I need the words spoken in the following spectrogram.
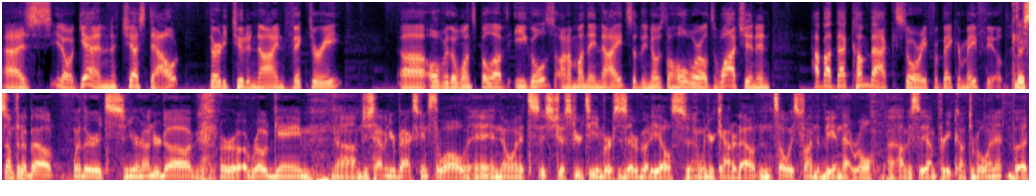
As you know, again, chest out, thirty-two to nine victory uh, over the once beloved Eagles on a Monday night, so he knows the whole world's watching. And how about that comeback story for Baker Mayfield? There's something about whether it's you're an underdog or a road game, um, just having your backs against the wall and knowing it's it's just your team versus everybody else uh, when you're counted out, and it's always fun to be in that role. Uh, obviously, I'm pretty comfortable in it, but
